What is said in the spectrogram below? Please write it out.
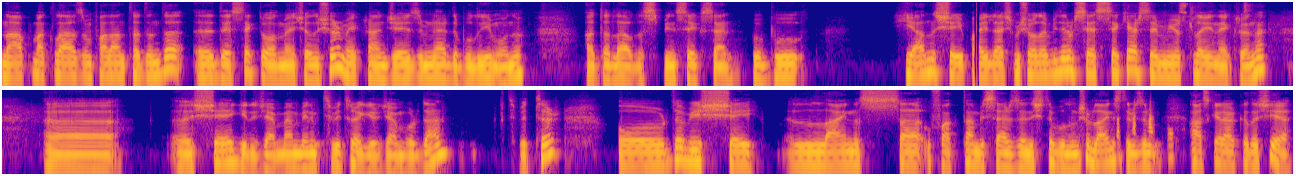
ne yapmak lazım falan tadında e, destek de olmaya çalışıyorum. Ekran cihazimlerde bulayım onu. Adalı ablası 1080. Bu, bu yanlış şeyi paylaşmış olabilirim. Ses sekerse mute'layın ekranı. Ee, e, şeye gireceğim ben benim Twitter'a gireceğim buradan. Twitter. Orada bir şey Linus'a ufaktan bir serzenişte bulunmuşum. Linus da bizim asker arkadaşı ya.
